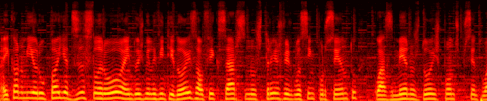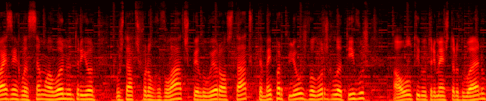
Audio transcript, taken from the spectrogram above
A economia europeia desacelerou em 2022 ao fixar-se nos 3,5%, quase menos 2 pontos percentuais em relação ao ano anterior. Os dados foram revelados pelo Eurostat, que também partilhou os valores relativos ao último trimestre do ano.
